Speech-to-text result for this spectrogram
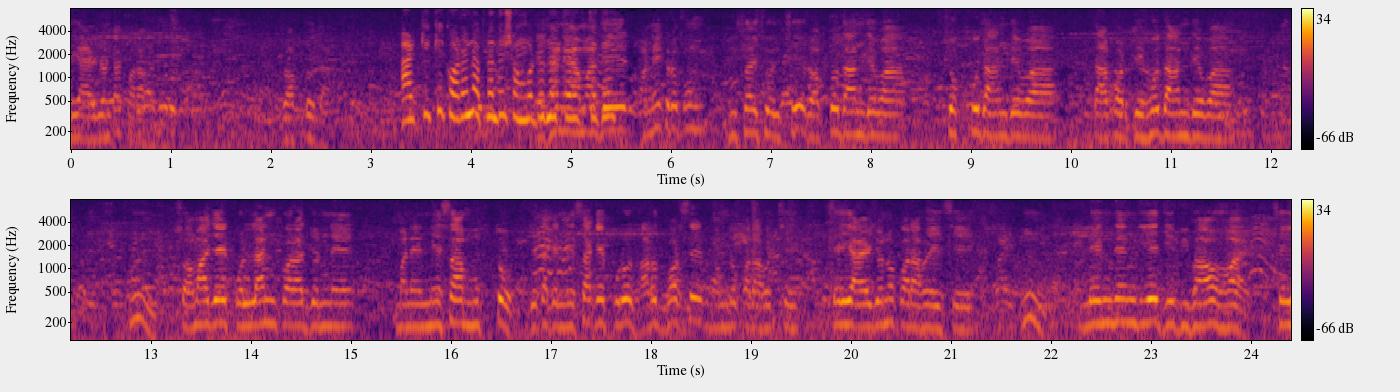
এই আয়োজনটা করা হয়েছে। রক্তদান। আর কি কি করেন আপনাদের সংগঠনের তরফ থেকে? আমাদের অনেক রকম বিষয় চলছে। রক্তদান দেওয়া চক্ষু দান দেওয়া তারপর দেহ দান দেওয়া। হুম সমাজের কল্যাণ করার জন্যে মানে নেশা মুক্ত যেটাকে নেশাকে পুরো ভারতবর্ষে বন্ধ করা হচ্ছে সেই আয়োজনও করা হয়েছে। হুম লেনদেন দিয়ে যে বিবাহ হয় সেই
